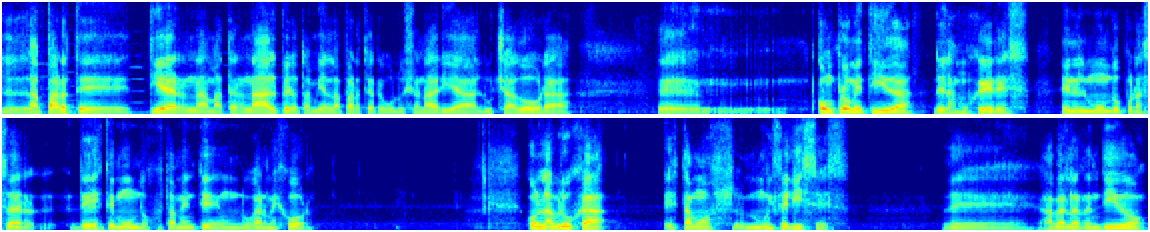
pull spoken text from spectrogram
la parte tierna, maternal, pero también la parte revolucionaria, luchadora, eh, comprometida de las mujeres en el mundo por hacer de este mundo justamente un lugar mejor. Con la bruja estamos muy felices de haberle rendido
